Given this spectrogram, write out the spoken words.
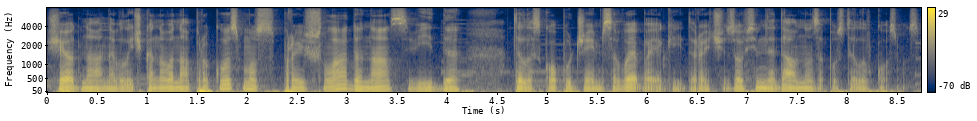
Ще одна невеличка новина про космос прийшла до нас від телескопу Джеймса Веба, який, до речі, зовсім недавно запустили в космос.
